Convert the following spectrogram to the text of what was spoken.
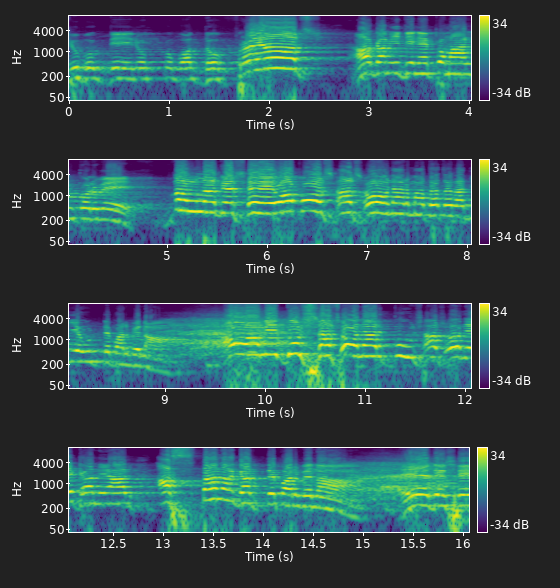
যুবকদের ঐক্যবদ্ধ প্রয়াস আগামী দিনে প্রমাণ করবে বাংলাদেশে অপশাসন আর মাথাচাড়া দিয়ে উঠতে পারবে না। আওয়ামী দুঃশাসন আর কুশাসন এখানে আর আস্তানা গাড়তে পারবে না। এ দেশে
